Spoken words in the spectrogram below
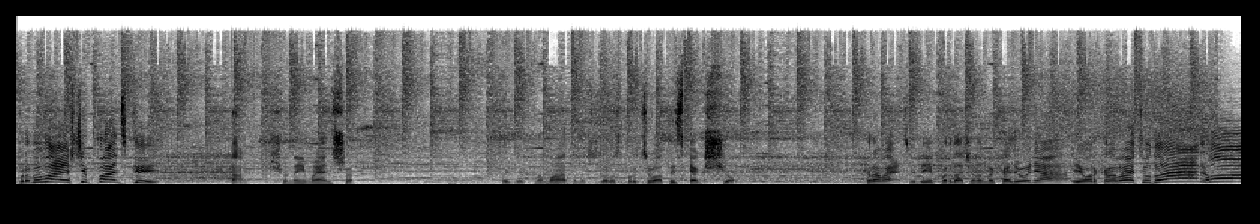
Пробиває Щепанський. Так, щонайменше. Так як намагатиметься зараз працювати, якщо. Кравець віддає передачу на Михалюня. Ігор Кравець. Удар! Гол!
